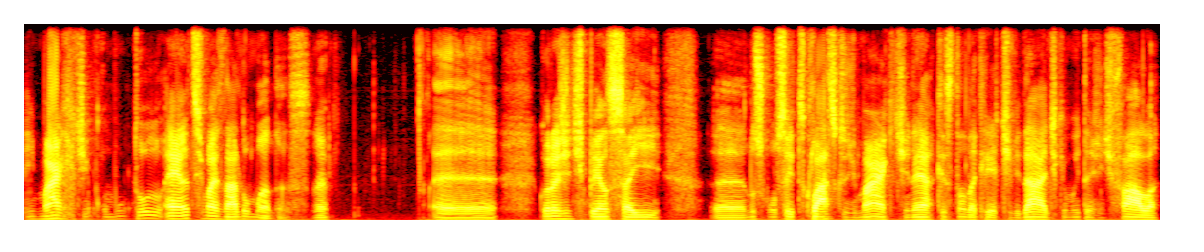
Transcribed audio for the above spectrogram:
e marketing como um todo é antes de mais nada humanas, né? É, quando a gente pensa aí uh, nos conceitos clássicos de marketing, né? A questão da criatividade que muita gente fala.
